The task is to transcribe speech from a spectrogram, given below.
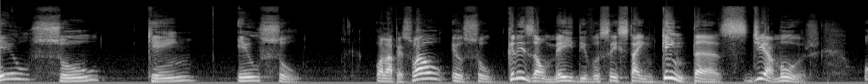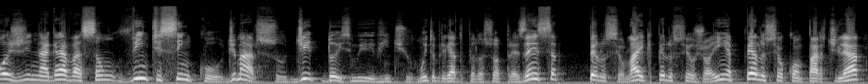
Eu sou quem eu sou. Olá pessoal, eu sou Cris Almeida e você está em Quintas de Amor. Hoje na gravação 25 de março de 2021. Muito obrigado pela sua presença, pelo seu like, pelo seu joinha, pelo seu compartilhar.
